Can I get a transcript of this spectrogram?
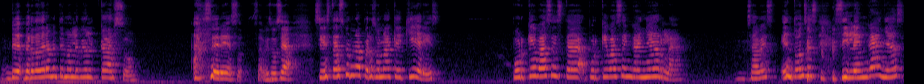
de- verdaderamente no le veo el caso hacer eso, ¿sabes? O sea, si estás con una persona que quieres, ¿por qué vas a estar, por qué vas a engañarla? ¿Sabes? Entonces, si le engañas,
